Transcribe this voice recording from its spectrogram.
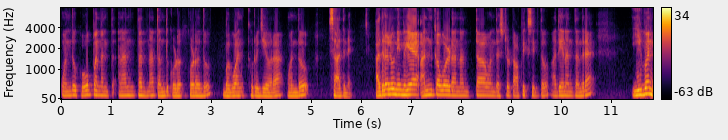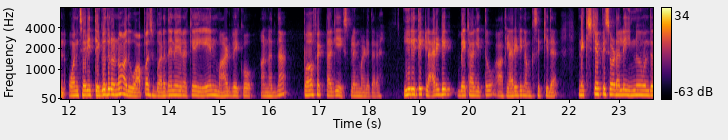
ಒಂದು ಹೋಪ್ ಅನ್ನಂತ ಅನ್ನಂಥದ್ದನ್ನ ತಂದು ಕೊಡೋ ಕೊಡೋದು ಭಗವಾನ್ ಗುರುಜಿಯವರ ಒಂದು ಸಾಧನೆ. ಅದರಲ್ಲೂ ನಿಮಗೆ ಅನ್ಕವರ್ಡ್ ಅನ್ನೋಂಥ ಒಂದಷ್ಟು ಟಾಪಿಕ್ಸ್ ಇತ್ತು. ಅದೇನಂತಂದರೆ ಈವನ್ ಒಂದ್ಸರಿ ತೆಗೆದ್ರೂ ಅದು ವಾಪಸ್ ಬರದೇನೆ ಇರೋಕ್ಕೆ ಏನು ಮಾಡಬೇಕು ಅನ್ನೋದನ್ನ ಪರ್ಫೆಕ್ಟಾಗಿ ಎಕ್ಸ್ಪ್ಲೇನ್ ಮಾಡಿದ್ದಾರೆ. ಈ ರೀತಿ ಕ್ಲಾರಿಟಿ ಬೇಕಾಗಿತ್ತು, ಆ ಕ್ಲಾರಿಟಿ ನಮ್ಗೆ ಸಿಕ್ಕಿದೆ. ನೆಕ್ಸ್ಟ್ ಎಪಿಸೋಡಲ್ಲಿ ಇನ್ನೂ ಒಂದು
